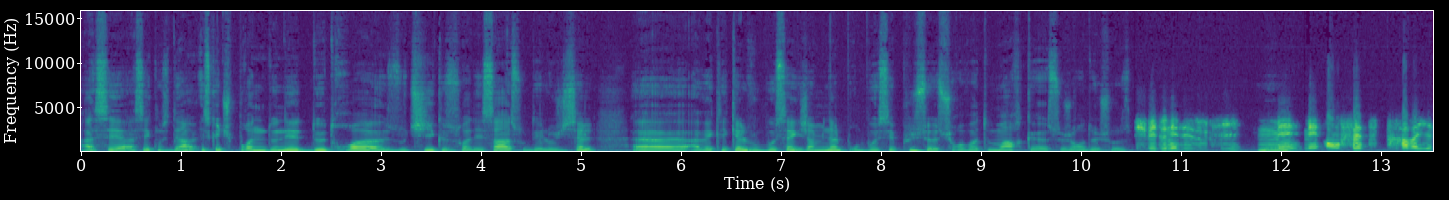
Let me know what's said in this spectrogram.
assez, assez considérable. Est-ce que tu pourrais nous donner deux, trois outils, que ce soit des SaaS ou des logiciels euh, avec lesquels vous bossez avec Germinal pour bosser plus euh, sur votre marque, euh, ce genre de choses Je vais donner des outils, mhm. mais, mais en fait, travailler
